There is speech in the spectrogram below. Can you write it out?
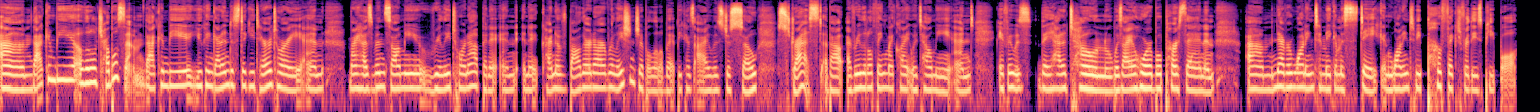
um, that can be a little troublesome. That can be, you can get into sticky territory. And my husband saw me really torn up and it, and, and it kind of bothered our relationship a little bit because I was just so stressed about every little thing my client would tell me. And if it was, they had a tone, was I a horrible person? And um, never wanting to make a mistake and wanting to be perfect for these people.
